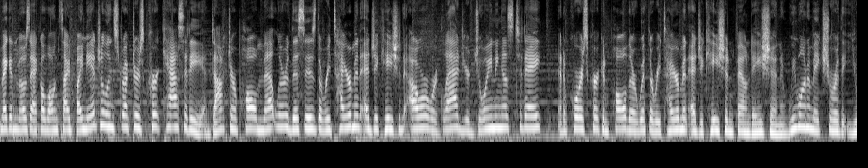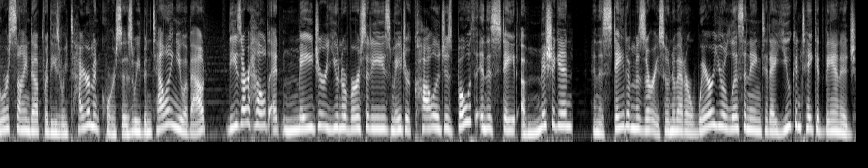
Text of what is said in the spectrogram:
Megan Mozak alongside financial instructors Kirk Cassidy and Dr. Paul Metler. This is the Retirement Education Hour. We're glad you're joining us today. And of course, Kirk and Paul, they're with the Retirement Education Foundation. And we want to make sure that you're signed up for these retirement courses we've been telling you about. These are held at major universities, major colleges, both in the state of Michigan in the state of Missouri. So, no matter where you're listening today, you can take advantage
